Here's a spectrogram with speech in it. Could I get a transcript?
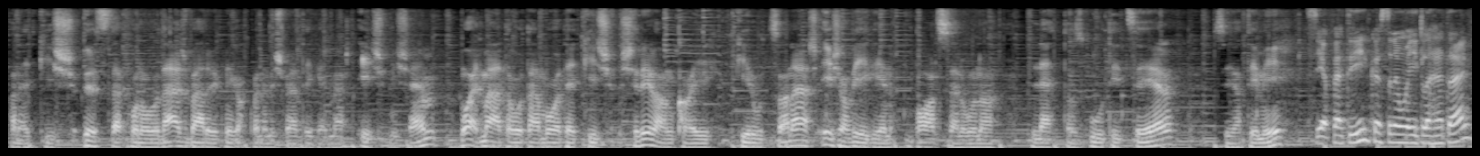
van egy kis összefonódás, bár ők még akkor nem ismerték egymást, és mi sem. Majd Málta után volt egy kis sri lankai kiruccanás, és a végén Barcelona lett az úti cél. Szia Timi! Szia Peti, köszönöm, hogy itt lehetek.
